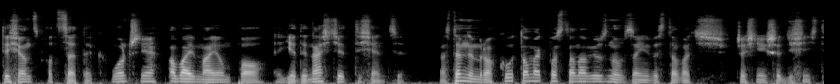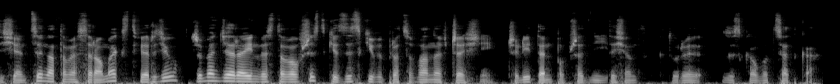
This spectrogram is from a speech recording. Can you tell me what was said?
1000 odsetek. Łącznie obaj mają po 11 tysięcy. W następnym roku Tomek postanowił znów zainwestować wcześniejsze 10 tysięcy, natomiast Romek stwierdził, że będzie reinwestował wszystkie zyski wypracowane wcześniej, czyli ten poprzedni 1000, który zyskał w odsetkach.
